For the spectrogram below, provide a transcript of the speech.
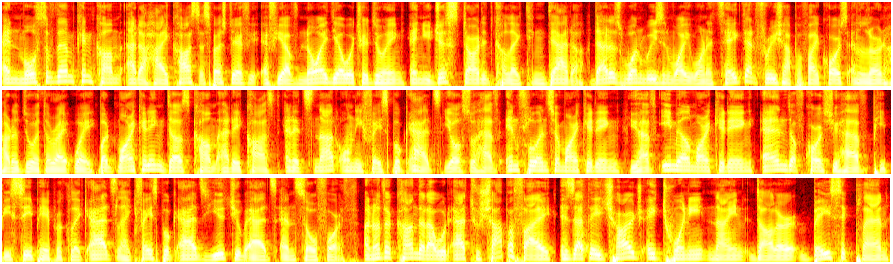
and most of them can come at a high cost, especially if you, if you have no idea what you're doing and you just started collecting data. That is one reason why you want to take that free Shopify course and learn how to do it the right way. But marketing does come at a cost, and it's not only Facebook ads. You also have influencer marketing, you have email marketing, and of course, you have PPC pay per click ads like Facebook ads, YouTube ads, and so forth. Another con that I would add to Shopify is that they charge a $29 basic plan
